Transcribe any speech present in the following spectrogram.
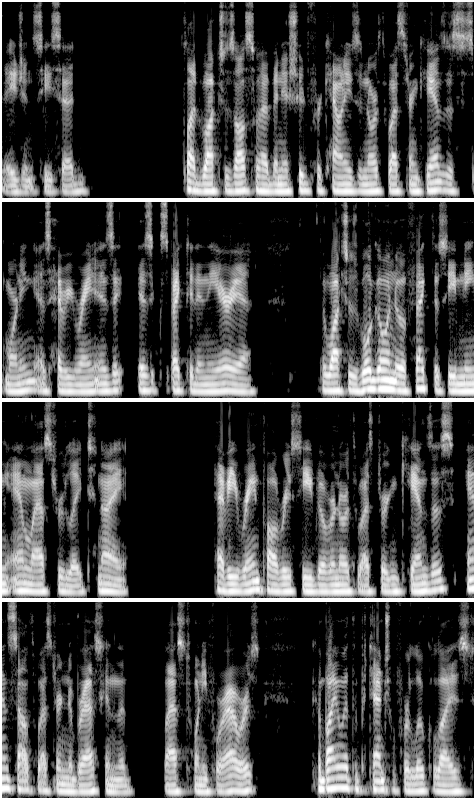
the agency said. Flood watches also have been issued for counties in northwestern Kansas this morning as heavy rain is, is expected in the area. The watches will go into effect this evening and last through late tonight. Heavy rainfall received over northwestern Kansas and southwestern Nebraska in the last 24 hours, combined with the potential for localized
